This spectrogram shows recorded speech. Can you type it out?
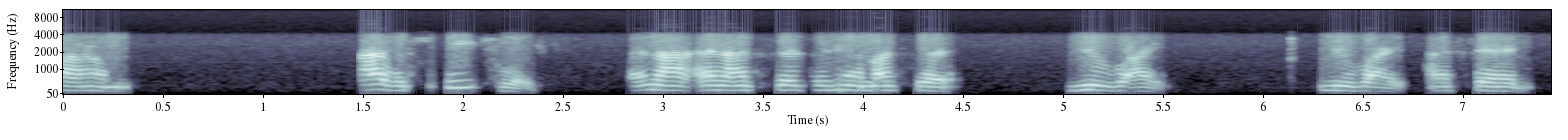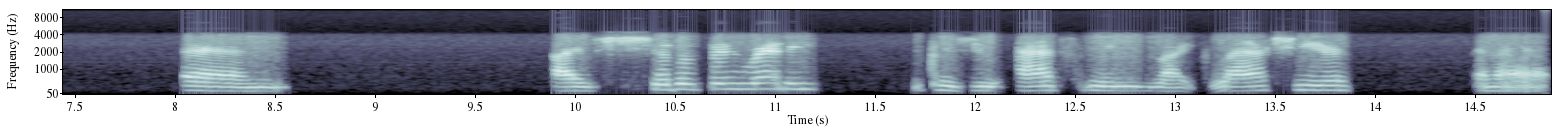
um, I was speechless. And I, and I said to him, I said, you're right. You're right. I said, and I should have been ready because you asked me like last year, and I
